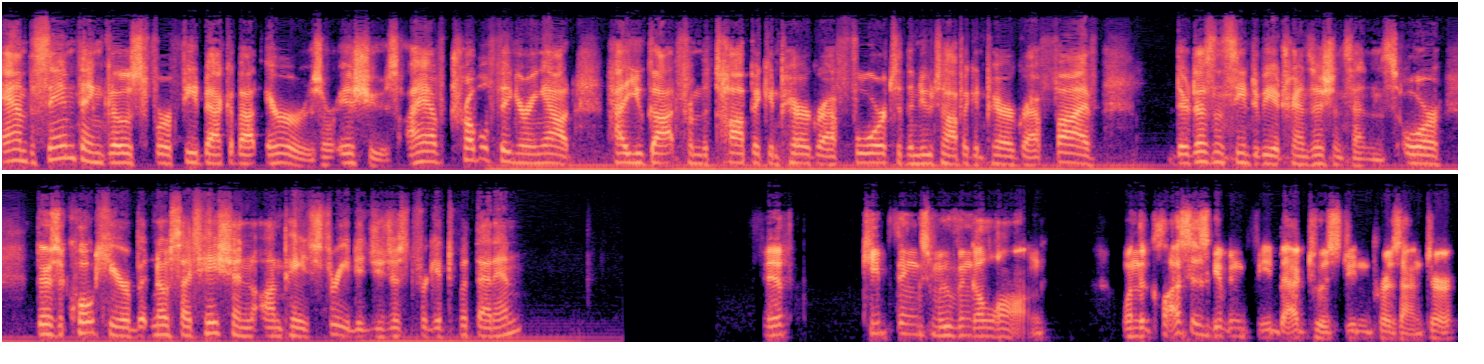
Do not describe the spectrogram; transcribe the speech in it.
And the same thing goes for feedback about errors or issues. I have trouble figuring out how you got from the topic in paragraph four to the new topic in paragraph five. There doesn't seem to be a transition sentence. Or there's a quote here, but no citation on page three. Did you just forget to put that in? Fifth, keep things moving along. When the class is giving feedback to a student presenter,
